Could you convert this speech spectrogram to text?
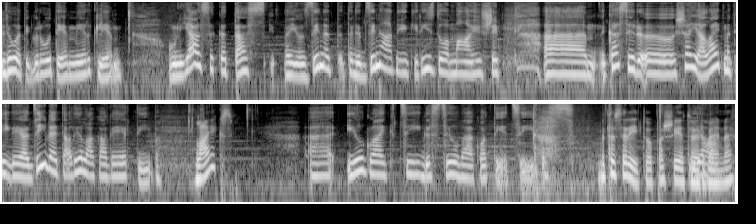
ļoti grūtiem mirkļiem. Un jāsaka, tas, vai jūs zinat, tagad zinātnieki ir izdomājuši, uh, kas ir uh, šajā laikmatīgajā dzīvē tā lielākā vērtība. Laiks. Uh, ilglaicīgas cilvēku attiecības. Bet tas arī to pašu ietver, vai ne?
